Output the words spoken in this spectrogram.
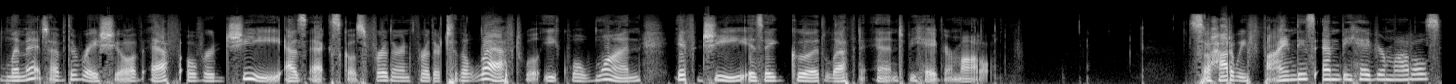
limit of the ratio of f over g as x goes further and further to the left will equal 1 if g is a good left end behavior model. So how do we find these end behavior models?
